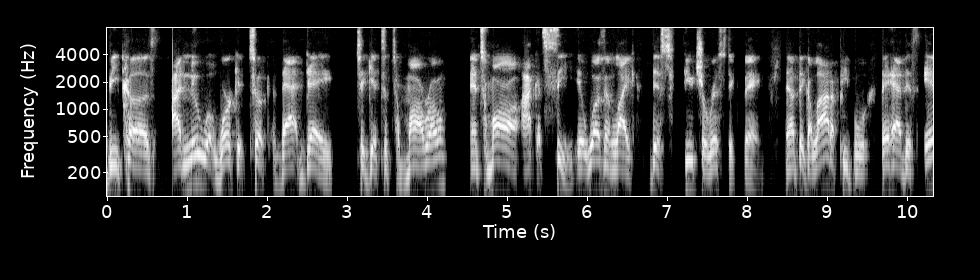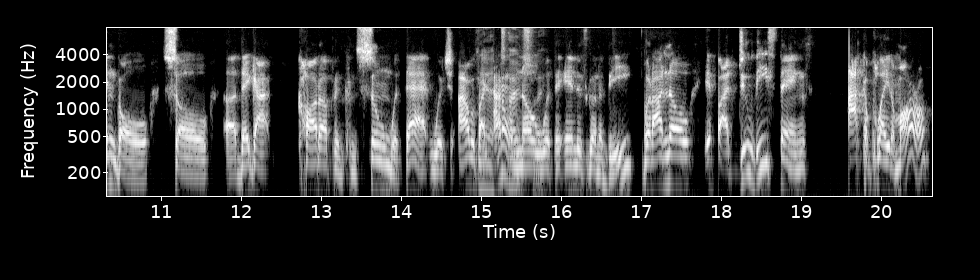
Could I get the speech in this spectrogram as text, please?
because I knew what work it took that day to get to tomorrow. And tomorrow I could see it wasn't like this futuristic thing. And I think a lot of people, they had this end goal. So uh, they got caught up and consumed with that, which I was like, yeah, I don't totally. know what the end is going to be, but I know if I do these things, I could play tomorrow.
